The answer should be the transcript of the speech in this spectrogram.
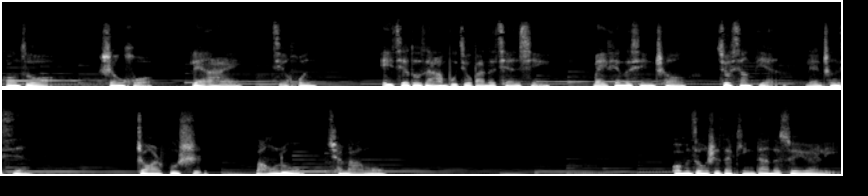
工作、生活、恋爱、结婚。一切都在按部就班的前行，每天的行程就像点连成线，周而复始，忙碌却麻木。我们总是在平淡的岁月里，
